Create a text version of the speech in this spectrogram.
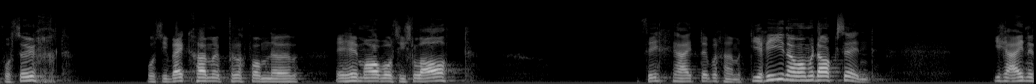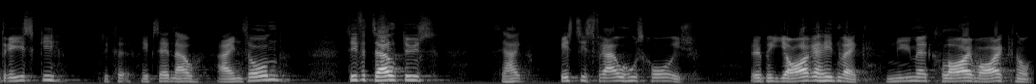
von Sucht, wo sie wegkommen vielleicht von einem Ehemann, wo sie schlägt, Sicherheit bekommen. Die Rina, die wir hier sehen, die ist 31, ihr seht auch einen Sohn. Sie erzählt uns, sie hat, bis sie ins Frauenhaus gekommen ist, über Jahre hinweg nicht mehr klar wahrgenommen.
